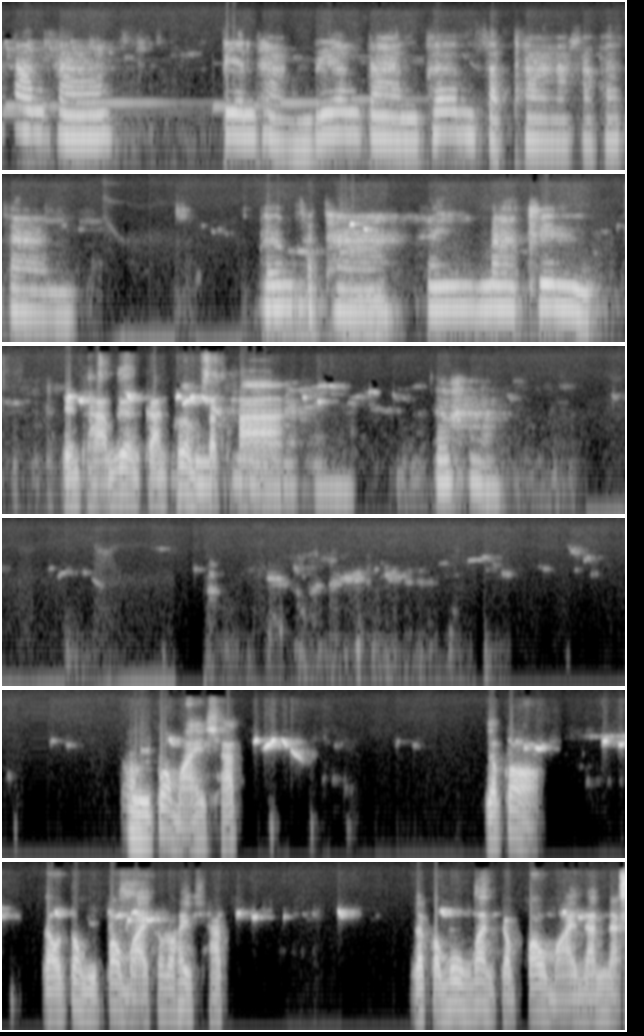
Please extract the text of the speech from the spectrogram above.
ระอาจารย์คะเปลี่ยนถามเรื่องการเพิ่มศรัทธาค่ะ พระอาจารย์ เพิ่มศรัทธาให้มากขึ้น เรียนถามเรื่องการเพิ่มศรัทธาเจ้าค่ะต้องมีเป้าหมายชัด แล้วก็เราต้องมีเป้าหมายของเราให้ชัด แล้วก็มุ่งมั่นกับเป้าหมายนั้นเนี่ย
